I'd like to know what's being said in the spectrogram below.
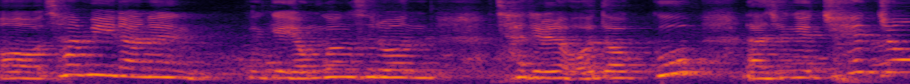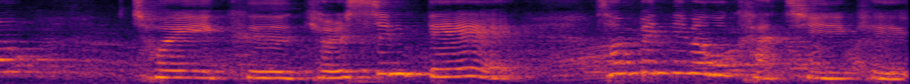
어, 3위라는 되게 영광스러운 자리를 얻었고 나중에 최종 저희 그 결승 때 선배님하고 같이 이렇게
